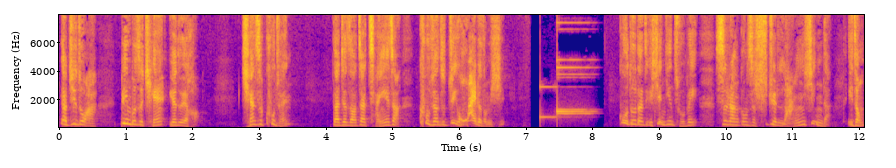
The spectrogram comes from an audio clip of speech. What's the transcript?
要记住啊，并不是钱越多越好，钱是库存。大家知道，在产业上，库存是最坏的东西。过多的这个现金储备是让公司失去狼性的一种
